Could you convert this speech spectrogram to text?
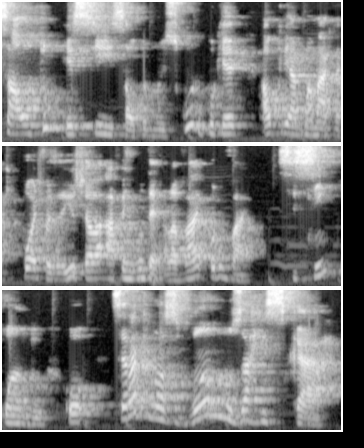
salto, esse salto no escuro, porque ao criar uma máquina que pode fazer isso, ela, a pergunta é: ela vai ou não vai? Se sim, quando? Ou será que nós vamos arriscar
